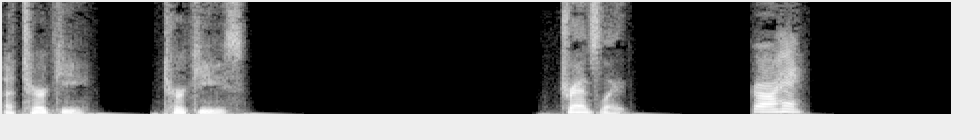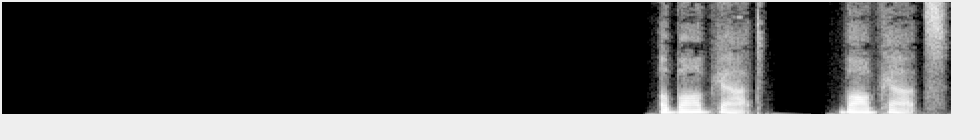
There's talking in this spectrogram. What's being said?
A turkey. Turkeys. Translate. Grahe. A bobcat, bobcats,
